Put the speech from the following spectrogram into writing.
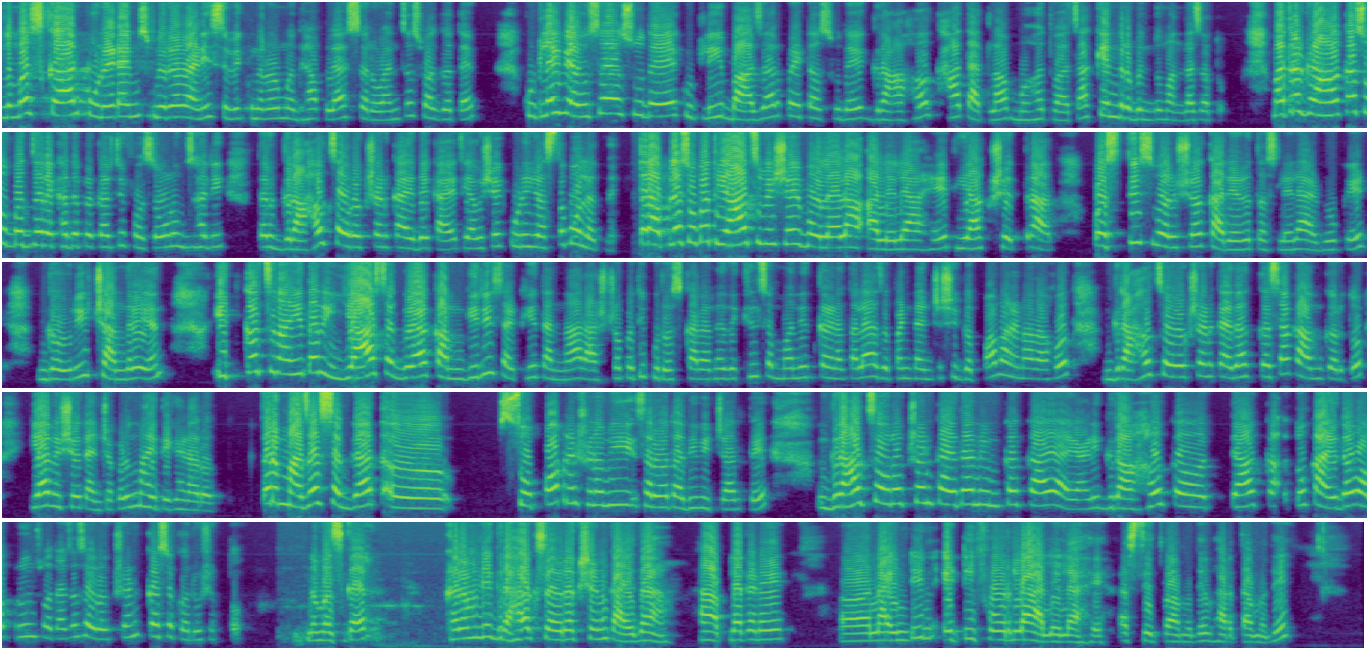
नमस्कार Pune Times Mirror आणि civic मिररमध्ये आपल्या सर्वांचं स्वागत आहे. कुठलाही व्यवसाय असू दे कुठलीही बाजारपेठ असू दे ग्राहक हा त्यातला महत्त्वाचा केंद्रबिंदू मानला जातो. मात्र ग्राहकासोबत जर एखाद्या प्रकारची फसवणूक झाली तर ग्राहक संरक्षण कायदे काय आहेत याविषयी कुणी जास्त बोलत नाही. तर आपल्यासोबत याच विषयी बोलायला आलेले आहेत. या क्षेत्रात पस्तीस वर्ष कार्यरत असलेल्या ऍडव्होकेट गौरी चांद्रेयन. इतकंच नाही तर या सगळ्या कामगिरीसाठी त्यांना राष्ट्रपती पुरस्काराने देखील सन्मानित करण्यात आलं आज आपण त्यांच्याशी गप्पा मारणार आहोत. ग्राहक संरक्षण कायदा कसा काम करतो याविषयी त्यांच्याकडून माहिती घेणार आहोत. तर माझा सगळ्यात सोपा प्रश्न मी सर्वात आधी विचारते. ग्राहक संरक्षण कायदा नेमका काय आहे आणि ग्राहक त्या का- तो कायदा वापरून स्वतःचं संरक्षण कसं करू शकतो? नमस्कार. खरं म्हणजे ग्राहक संरक्षण कायदा हा आपल्याकडे नाईन्टीन एटी फोर ला आलेला आहे अस्तित्वामध्ये भारतामध्ये.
